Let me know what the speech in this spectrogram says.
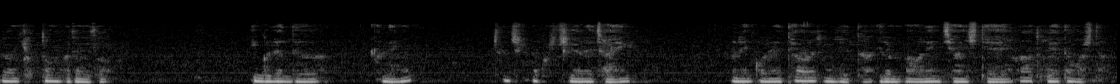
이러한 격동 과정에서 잉글랜드 은행은 1797년에 자행 은행권의 퇴원을 정지했다. 이른바 은행 제한 시대가 도래했던 것이다.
